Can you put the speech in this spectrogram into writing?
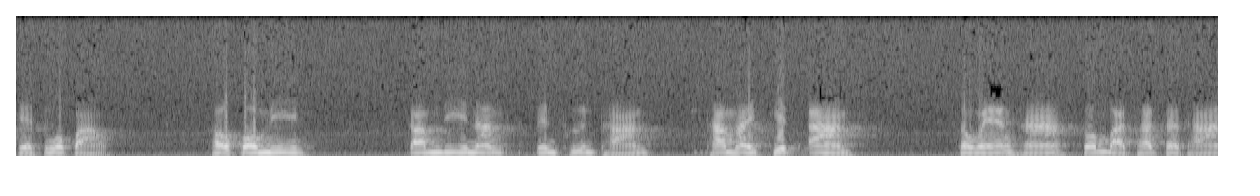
แต่ตัวเปล่า เขาก็มีกรรมดีนั้นเป็นพื้นฐานทำให้คิดอ่านแสวงหาสมบัติพัฒฐาน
